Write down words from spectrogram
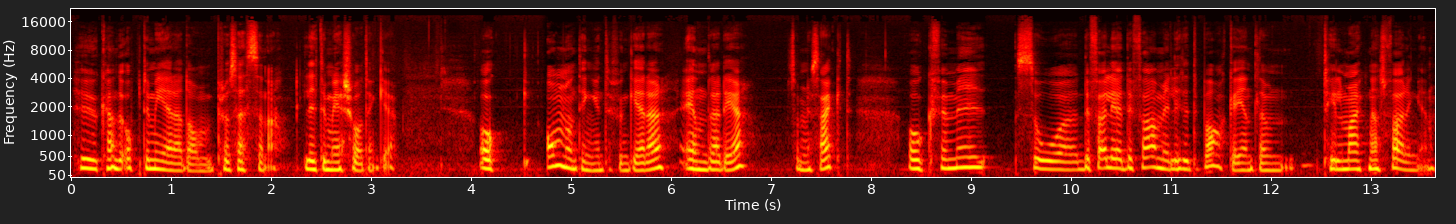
Hur kan du optimera de processerna? Lite mer så tänker jag. Och om någonting inte fungerar, ändra det, som jag sagt. Och för mig så, det för, det för mig lite tillbaka egentligen till marknadsföringen.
